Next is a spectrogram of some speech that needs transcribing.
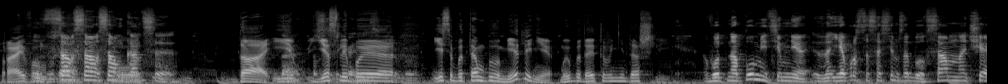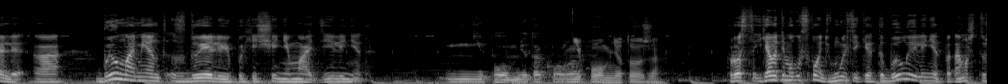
райвал. Ну, в да. самом, самом, самом Вот. конце. Да, и Да, если бы, если бы темп был медленнее, мы бы до этого не дошли. Вот напомните мне, я просто совсем забыл, в самом начале а, был момент с дуэлью и похищением Адди или нет? Не помню такого. Не помню тоже. Просто я вот не могу вспомнить, в мультике это было или нет, потому что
